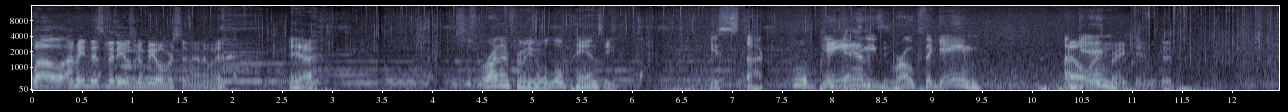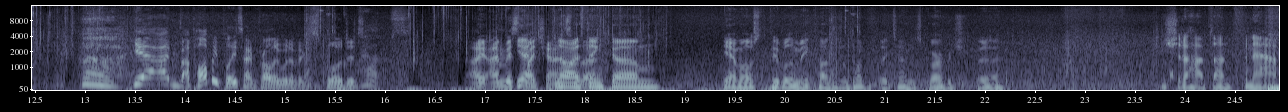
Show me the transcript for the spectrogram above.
Well, I mean, this video is gonna be over soon anyway. Yeah. This is running from you, a little pansy. he's stuck. Little He, got- he broke the game. I always Again. break games, dude. yeah, I, a Poppy Playtime probably would have exploded. I, I missed Yeah. my chance. no, of I that. think um yeah, most of the people that make content on Poppy Playtime is garbage, but uh You should have hopped on FNAF.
